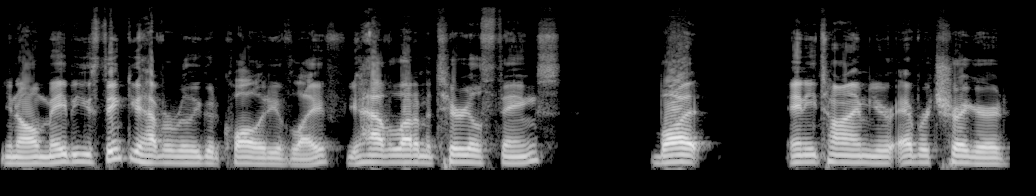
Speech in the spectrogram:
you know, maybe you think you have a really good quality of life, you have a lot of material things, but anytime you're ever triggered,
